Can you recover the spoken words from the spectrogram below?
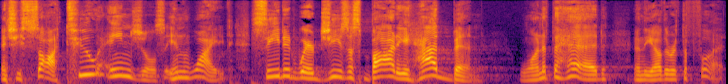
and she saw two angels in white seated where Jesus' body had been, one at the head and the other at the foot.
